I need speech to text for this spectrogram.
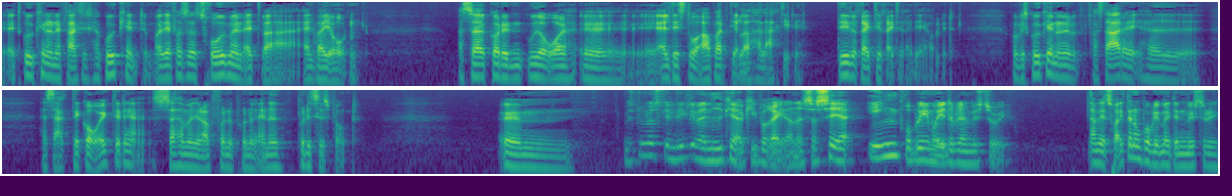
at godkenderne faktisk har godkendt dem, og derfor så troede man, at var, alt var i orden. Og så går det ud over øh, alt det store arbejde, de allerede har lagt i det. Det er rigtig, rigtig, rigtig ærgerligt. For hvis godkenderne fra start af havde, havde sagt, det går ikke det der, så havde man jo nok fundet på noget andet på det tidspunkt. Øhm, Hvis du nu skal virkelig være nidkær og kigge på reglerne, så ser jeg ingen problemer i, at det bliver en mystery. nej, men jeg tror ikke, der er nogen problemer i den mystery.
